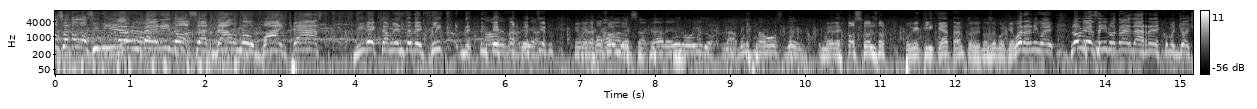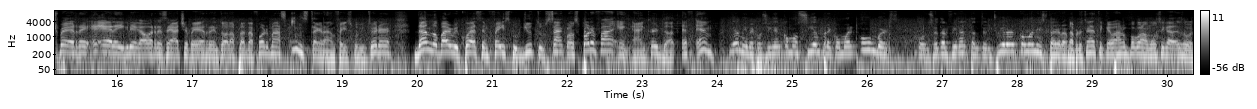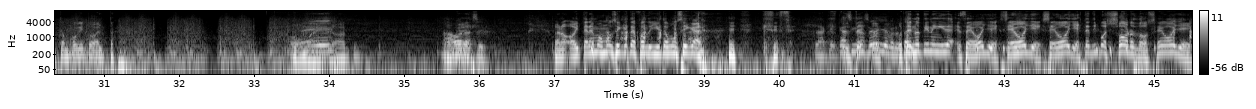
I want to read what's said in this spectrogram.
Saludos a todos y bienvenidos a Download Bycast directamente del click de, Ave María, que me, me dejó acaba sordo. de sacar el oído la misma voz de él. Me dejó sordo porque cliquea tanto, no sé por qué. Bueno, anyway, no olviden seguirnos a través de las redes como GeorgePR, ELY o RCHPR en todas las plataformas, Instagram, Facebook y Twitter. Download by request en Facebook, YouTube, SoundCloud, Spotify en Anchor.fm. Y a mí me consiguen como siempre, como el Umbers, con Z al final, tanto en Twitter como en Instagram. La próxima vez que bajar un poco la música de eso, porque está un poquito alta. Oh Eh. my god. Ahora sí. Bueno, hoy tenemos musiquita de fondillito musical. La que casi Usted- no se oye, pero Ustedes no tienen idea. Se oye, se oye, se oye. Este tipo es sordo, se oye.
